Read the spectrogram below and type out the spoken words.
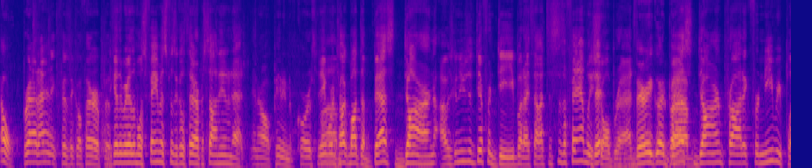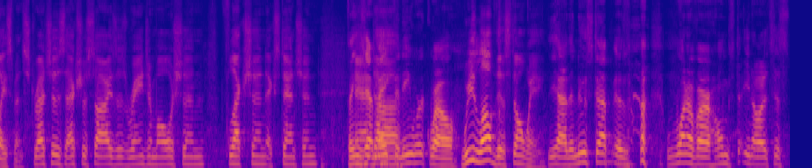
Oh, Brad Heineck, physical therapist. Together, we are the most famous physical therapists on the internet. In our opinion, of course. Today, we're going to talk about the best darn. I was going to use a different D, but I thought this is a family Ve- show, Brad. very good, Bob. Best darn product for knee replacement: stretches, exercises, range of motion, flexion, extension. Things And, that make uh, the knee work well. We love this, don't we? Yeah, the NuStep is one of our home. You know, it's just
